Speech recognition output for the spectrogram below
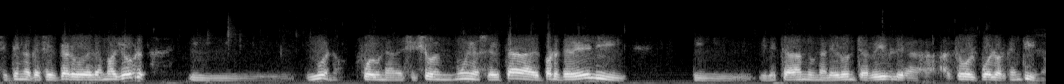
se tenga que hacer cargo de la mayor y bueno, fue una decisión muy acertada de parte de él y, y, y, le está dando un alegrón terrible a, a, todo el pueblo argentino.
